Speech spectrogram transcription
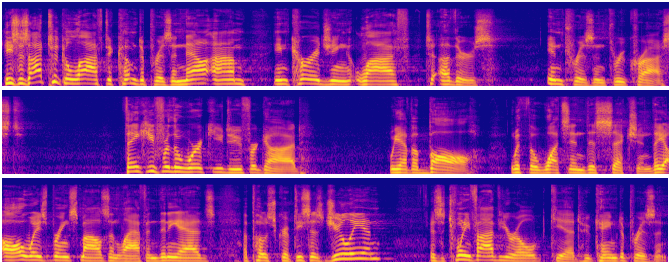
He says, I took a life to come to prison. Now I'm encouraging life to others in prison through Christ. Thank you for the work you do for God. We have a ball with the what's in this section. They always bring smiles and laugh. And then he adds a postscript. He says, Julian is a 25 year old kid who came to prison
